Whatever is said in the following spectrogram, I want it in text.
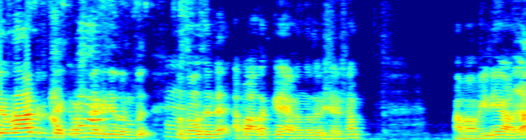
ചെറുതായിട്ടൊരു ഡെക്കറേഷൻ ഒക്കെ ചെയ്തിട്ടുണ്ട് ക്രിസ്മസിന്റെ. അപ്പൊ അതൊക്കെയാണ് ഇന്നത്തെ വിശേഷം. അപ്പൊ വീഡിയോ കാണുക.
